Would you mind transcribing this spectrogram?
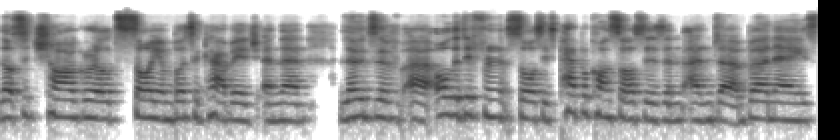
Lots of char grilled soy and butter cabbage and then loads of uh, all the different sauces peppercorn sauces and and uh, béarnaise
